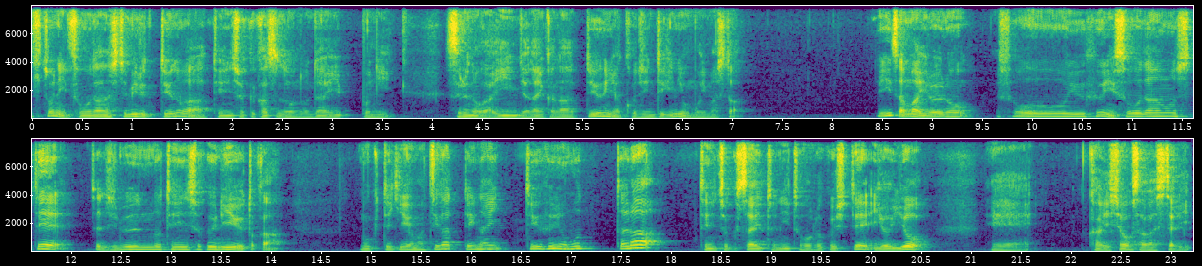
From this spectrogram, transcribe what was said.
人に相談してみるっていうのが転職活動の第一歩にするのがいいんじゃないかなっていうふうには個人的に思いました。いざまあいろいろそういうふうに相談をしてじゃ自分の転職理由とか目的が間違っていないっていうふうに思ったら転職サイトに登録していよいよ、えー、会社を探したり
